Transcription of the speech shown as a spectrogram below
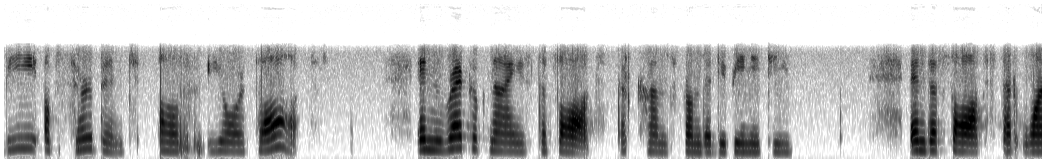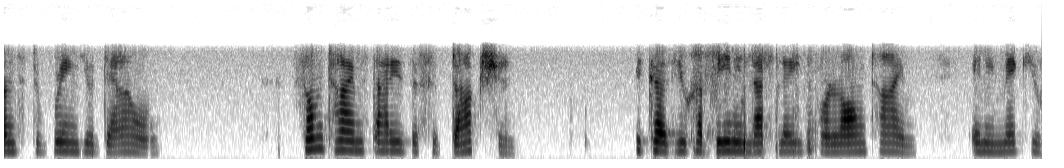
be observant of your thoughts and recognize the thoughts that comes from the divinity and the thoughts that wants to bring you down. Sometimes that is the seduction because you have been in that place for a long time and it makes you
